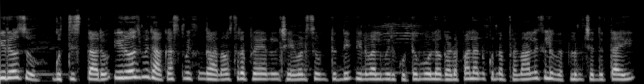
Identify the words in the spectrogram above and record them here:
ఈరోజు గుర్తిస్తారు. ఈరోజు మీరు ఆకస్మికంగా అనవసర ప్రయాణాలు చేయవలసి ఉంటుంది. దీనివల్ల మీరు కుటుంబంలో గడపాలనుకున్న ప్రణాళికలు విఫలం చెందుతాయి.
